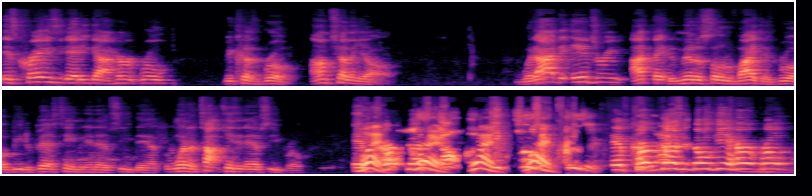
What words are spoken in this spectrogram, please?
It's crazy that he got hurt, bro. Because, bro, I'm telling y'all, without the injury, I think the Minnesota Vikings, bro, would be the best team in the NFC. Damn, one of the top teams in the NFC, bro. If When? Kirk Cousins, When? When? Cruiser, When? Cruiser. if Kirk Cousins don't get hurt, bro,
